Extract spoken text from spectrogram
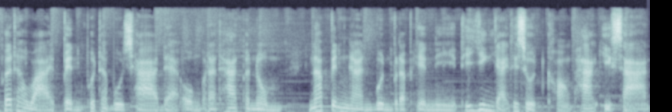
เพื่อถวายเป็นพุทธบูชาแด่องค์พระธาตุพนม นับเป็นงานบุญประเพณีที่ยิ่งใหญ่ที่สุดของภาคอีสาน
